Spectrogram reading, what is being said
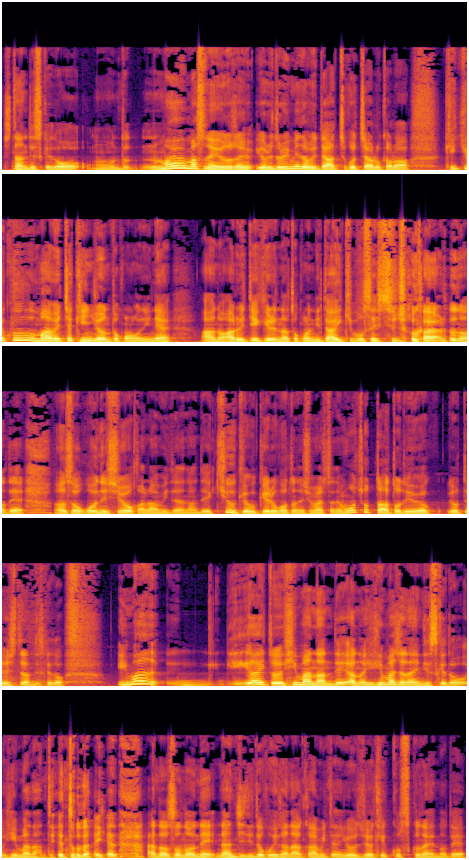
したんですけど、もう迷いますね。よりどり緑であっちこっちあるから、結局、まあめっちゃ近所のところにね、あの、歩いて行けるようなところに大規模接種所があるので、そこにしようかな、みたいなんで、急遽受けることにしましたましたね。もうちょっと後で予約予定してたんですけど、今、意外と暇なんで、あの、暇じゃないんですけど、暇なんで、土台や、あの、そのね、何時にどこ行かなあかんみたいな用事は結構少ないので、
